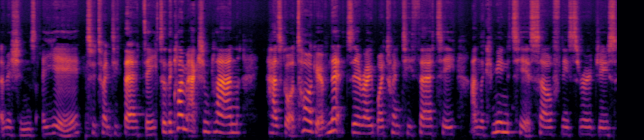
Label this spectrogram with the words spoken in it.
emissions a year to 2030. So the Climate Action Plan has got a target of net zero by 2030, and the community itself needs to reduce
